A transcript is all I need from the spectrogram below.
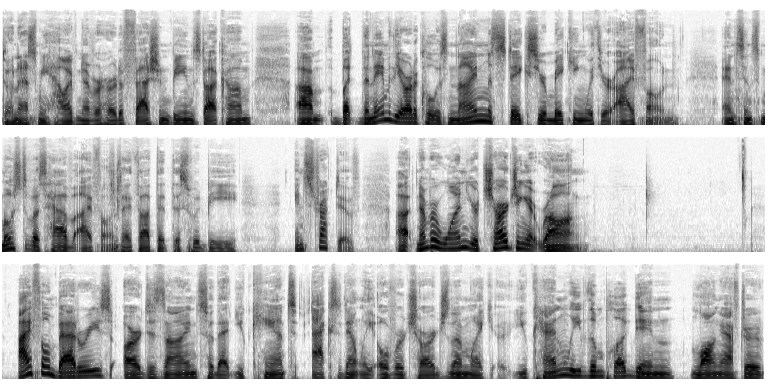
Don't ask me how I've never heard of fashionbeans.com. Um, but the name of the article is Nine Mistakes You're Making with Your iPhone. And since most of us have iPhones, I thought that this would be instructive. Uh, number one, you're charging it wrong. iPhone batteries are designed so that you can't accidentally overcharge them. Like you can leave them plugged in long after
